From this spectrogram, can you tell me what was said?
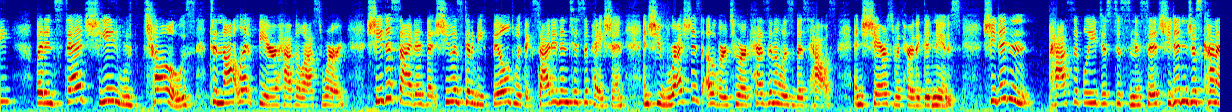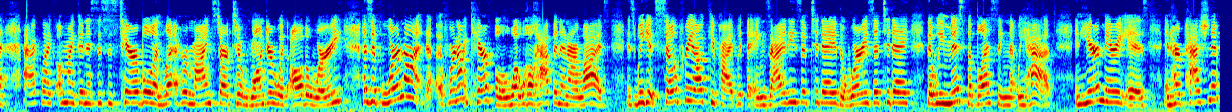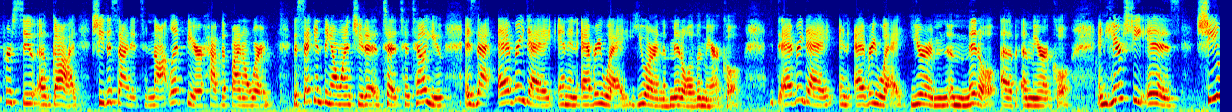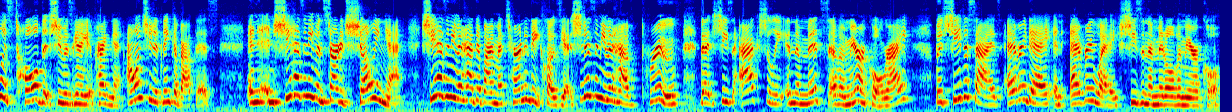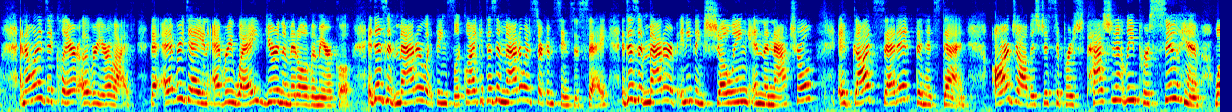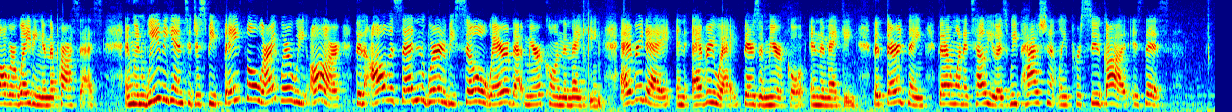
but instead she chose to not let fear have the last word. She decided that she was going to be filled with excited anticipation and she rushes over to her cousin Elizabeth's house and shares with her the good news. She didn't passively just dismiss it. She didn't just kind of act like, oh my goodness, this is terrible, and let her mind start to wander with all the worry. As if we're not, if we're not careful, what will happen in our lives is we get so preoccupied with the anxieties of today, the worries of today, that we miss the blessing that we have. And here Mary is, in her passionate pursuit of God, she decided to not let fear have the final word. The second thing I want you to, to, to tell you is that every day and in every way, you are in the middle of a miracle. Every day in every way, you're in the middle of a miracle. And here she is. She was told that she was going to get pregnant. I want you to think about this. And, and she hasn't even started showing yet. She hasn't even had to buy maternity clothes yet. She doesn't even have proof that she's actually in the midst of a miracle, right? But she decides every day and every way she's in the middle of a miracle. And I want to declare over your life that every day and every way you're in the middle of a miracle. It doesn't matter what things look like, it doesn't matter what circumstances say, it doesn't matter if anything's showing in the natural. If God said it, then it's done. Our job is just to passionately pursue Him while we're waiting in the process. And when we begin to just be faithful right where we are, then all of a sudden we're going to be so aware of that miracle in the making. Every day, in every way, there's a miracle in the making. The third thing that I want to tell you as we passionately pursue God is this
